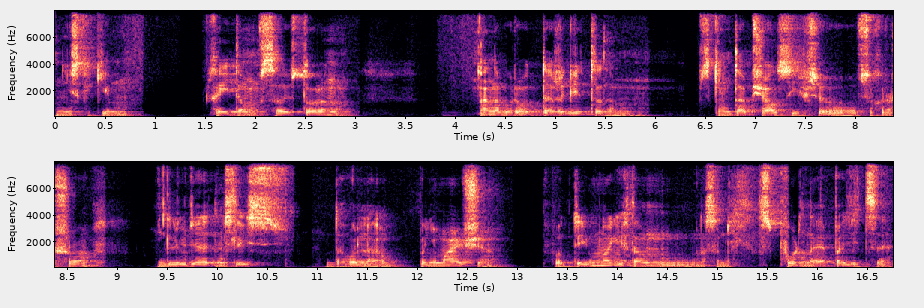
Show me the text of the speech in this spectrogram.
ни с каким хейтом в свою сторону. А наоборот, даже где-то там с кем-то общался, и все, все хорошо. Люди отнеслись довольно понимающе. Вот, и у многих там, на самом деле, спорная позиция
